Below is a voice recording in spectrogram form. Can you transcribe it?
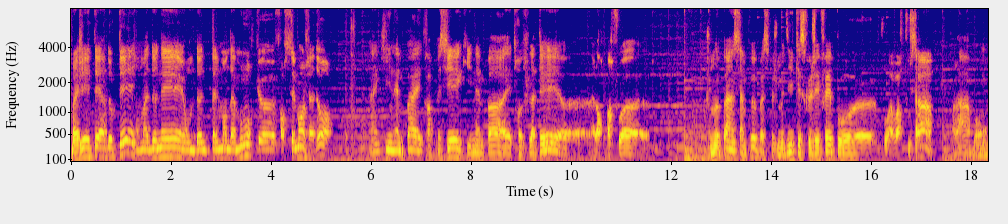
Bah, j'ai été adopté, on m'a donné, on me donne tellement d'amour que forcément j'adore. Hein, qui n'aime pas être apprécié, qui n'aime pas être flatté. Euh, alors parfois, euh, je me pince un peu parce que je me dis qu'est-ce que j'ai fait pour, euh, pour avoir tout ça? Voilà, bon.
